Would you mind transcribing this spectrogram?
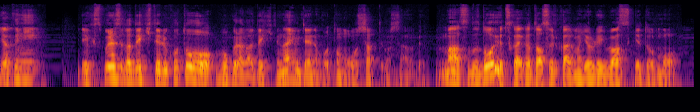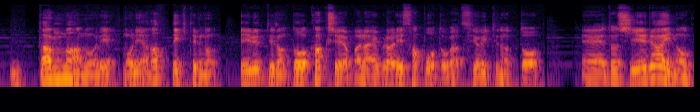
逆にエクスプレスができてることを僕らができてないみたいなこともおっしゃってましたので、まあ、そのどういう使い方をするかにもよりますけども、一旦まあ盛り盛り上がってきてるのているっていうのと、各種やっぱライブラリサポートが強いっていうのと、えーと、CLI の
